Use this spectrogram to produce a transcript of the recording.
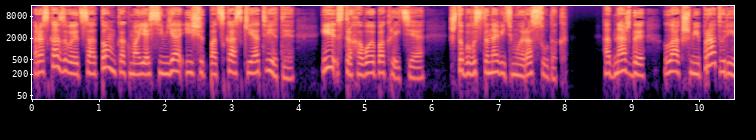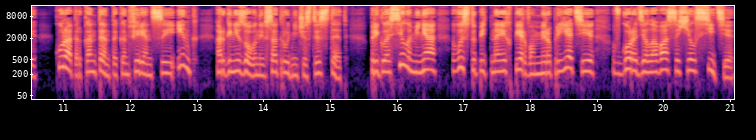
рассказывается о том, как моя семья ищет подсказки и ответы, и страховое покрытие, чтобы восстановить мой рассудок. Однажды Лакшми Пратури, куратор контента конференции Инк, организованной в сотрудничестве с TED, пригласила меня выступить на их первом мероприятии в городе Лаваса Хилл-Сити,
